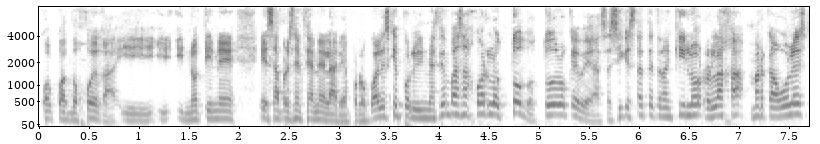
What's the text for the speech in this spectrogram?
cuando juega y, y, y no tiene esa presencia en el área, por lo cual es que por eliminación vas a jugarlo todo, todo lo que veas. Así que estate tranquilo, relaja, marca goles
